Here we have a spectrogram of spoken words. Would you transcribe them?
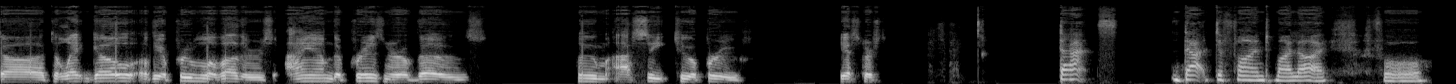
uh, to let go of the approval of others. I am the prisoner of those whom I seek to approve. Yes, Kirsten. That's that defined my life for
